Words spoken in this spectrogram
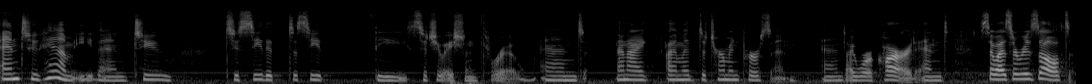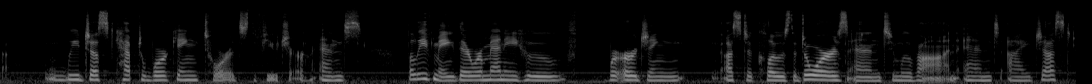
and to him even to to see the to see the situation through. And and I, I'm a determined person and I work hard. And so as a result, we just kept working towards the future. And believe me, there were many who were urging us to close the doors and to move on. And I just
